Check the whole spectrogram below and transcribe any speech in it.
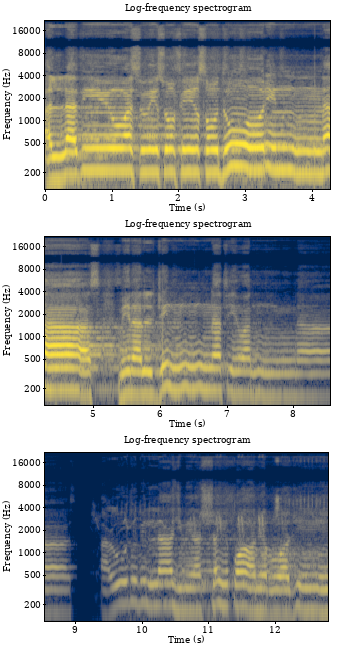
الذي يوسوس في صدور الناس من الجنة والناس. أعوذ بالله من الشيطان الرجيم.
